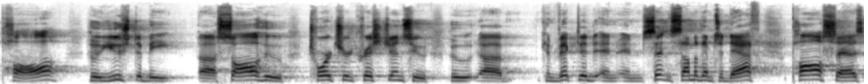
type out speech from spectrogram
Paul, who used to be uh, Saul, who tortured Christians, who, who uh, convicted and, and sentenced some of them to death. Paul says,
